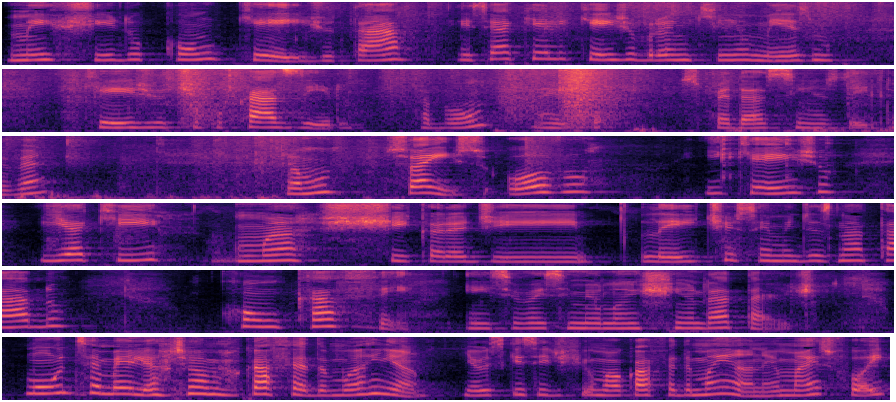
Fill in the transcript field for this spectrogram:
mexido com queijo, tá? Esse é aquele queijo branquinho mesmo, queijo tipo caseiro, tá bom? Aí, os pedacinhos dele, tá vendo? Então, só isso, ovo e queijo. E aqui, uma xícara de leite semi-desnatado com café. Esse vai ser meu lanchinho da tarde muito semelhante ao meu café da manhã. Eu esqueci de filmar o café da manhã, né? Mas foi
